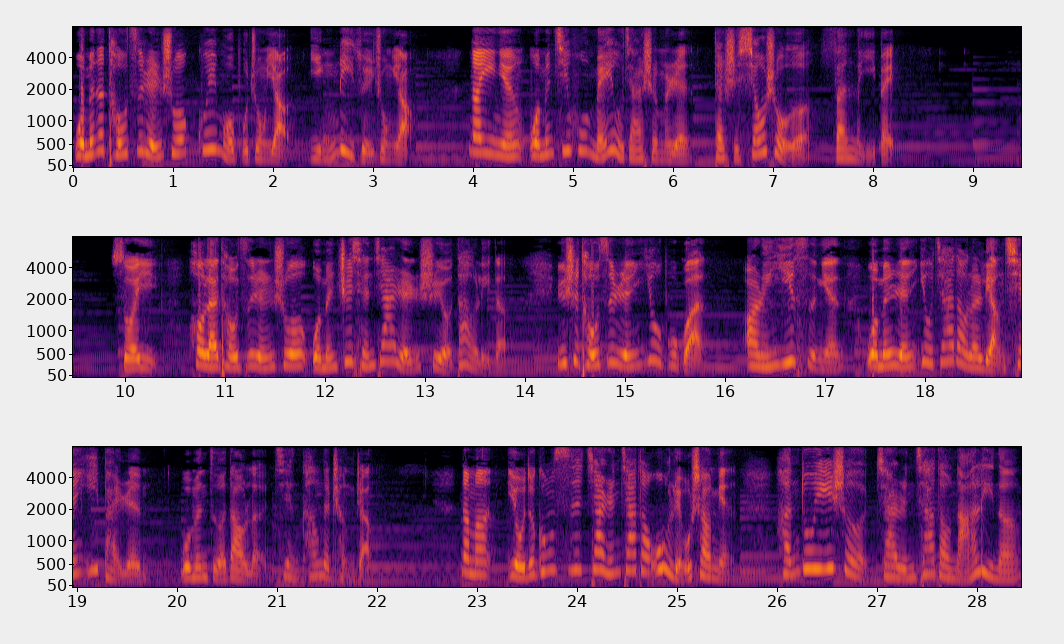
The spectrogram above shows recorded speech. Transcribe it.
我们的投资人说规模不重要，盈利最重要。那一年我们几乎没有加什么人，但是销售额翻了一倍。所以后来投资人说我们之前加人是有道理的，于是投资人又不管。二零一四年，我们人又加到了两千一百人，我们得到了健康的成长。那么，有的公司加人加到物流上面，韩都衣舍加人加到哪里呢？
